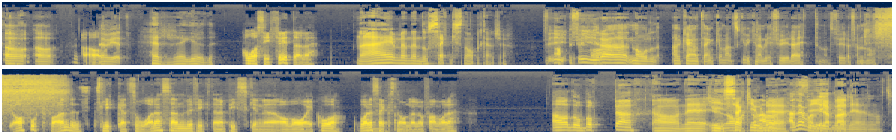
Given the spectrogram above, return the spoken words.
Ja, ja, Ja. jag vet. Herregud. Tvåsiffrigt eller? Nej, men ändå 6-0 kanske. Fy- 4-0 kan jag tänka mig att det skulle kunna bli 4-1 eller något, 4-5-0. Jag har fortfarande slickat såren sen vi fick den här pisken eh, av AIK. Var det 6-0 eller vad fan var det? Ja, då borta. Ja, när 2018. Isak gjorde Ja, det var fyra vidrigt. baljor eller något.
